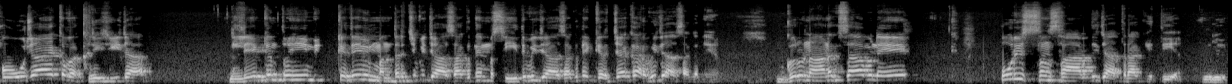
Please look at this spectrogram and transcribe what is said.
ਪੂਜਾ ਇੱਕ ਵੱਖਰੀ ਚੀਜ਼ ਆ। ਲੇਕਿਨ ਤੁਸੀਂ ਕਿਤੇ ਵੀ ਮੰਦਿਰ 'ਚ ਵੀ ਜਾ ਸਕਦੇ ਮਸਜਿਦ ਵੀ ਜਾ ਸਕਦੇ ਗਿਰਜਾ ਘਰ ਵੀ ਜਾ ਸਕਦੇ ਆ। ਗੁਰੂ ਨਾਨਕ ਸਾਹਿਬ ਨੇ ਪੂਰੀ ਸੰਸਾਰ ਦੀ ਯਾਤਰਾ ਕੀਤੀ ਆ। ਜੀ।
